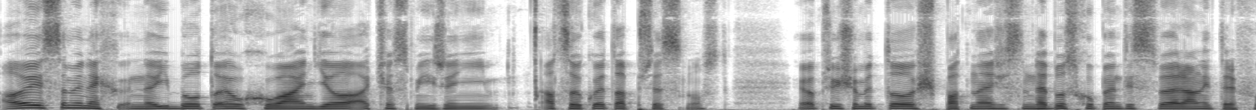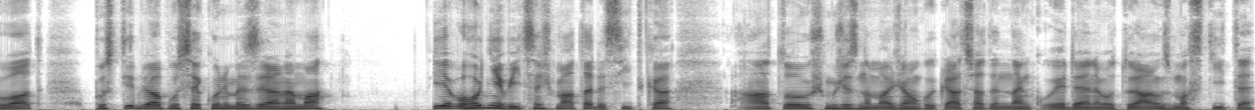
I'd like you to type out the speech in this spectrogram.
ale se mi nech, nelíbilo to jeho chování děla a čas míření a celkově ta přesnost. Jo, přišlo mi to špatné, že jsem nebyl schopen ty své rány trefovat, pustit 2,5 sekundy mezi ranama je o hodně víc, než má ta desítka a to už může znamenat, že vám kolikrát třeba ten tank ujede nebo tu ránu zmastíte.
